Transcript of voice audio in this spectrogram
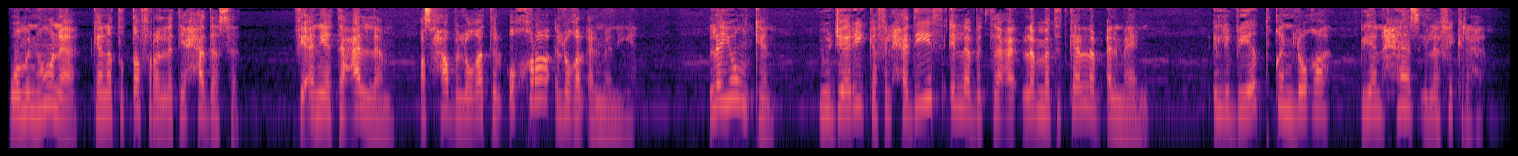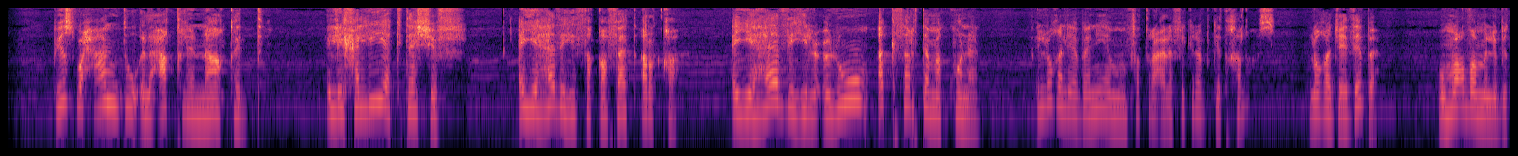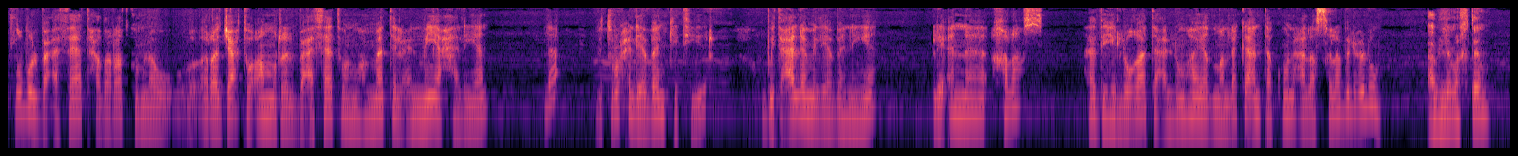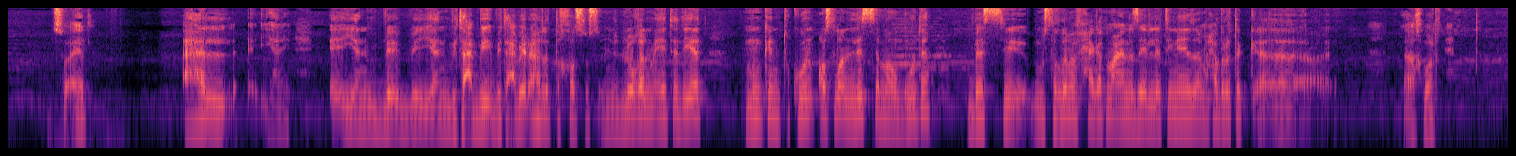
ومن هنا كانت الطفرة التي حدثت في أن يتعلم أصحاب اللغات الأخرى اللغة الألمانية. لا يمكن يجاريك في الحديث إلا بتع... لما تتكلم ألماني. اللي بيتقن لغة بينحاز إلى فكرها. بيصبح عنده العقل الناقد اللي يخليه يكتشف أي هذه الثقافات أرقى. أي هذه العلوم أكثر تمكنا. اللغة اليابانية من فترة على فكرة بقت خلاص لغة جاذبة. ومعظم اللي بيطلبوا البعثات حضراتكم لو راجعتوا أمر البعثات والمهمات العلمية حاليا لا بتروح اليابان كتير وبيتعلم اليابانية لأن خلاص هذه اللغة تعلمها يضمن لك أن تكون على صلة بالعلوم. قبل ما أختم سؤال. هل يعني يعني يعني بتعبير بتعبير أهل التخصص إن اللغة الميتة ديت ممكن تكون أصلا لسه موجودة بس مستخدمة في حاجات معينة زي اللاتينية زي ما حضرتك آه، أخبرت.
